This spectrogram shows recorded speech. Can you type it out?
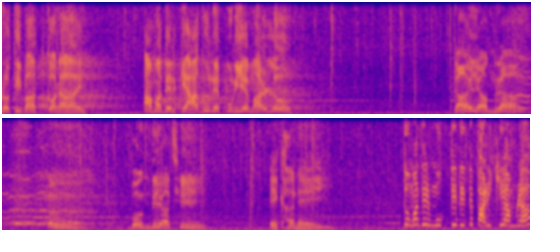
প্রতিবাদ করায়। আমাদেরকে আগুনে পুড়িয়ে মারলো। তাই আমরা বন্দি আছি। এখানেই। তোমাদের মুক্তি দিতে পারি কি আমরা?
